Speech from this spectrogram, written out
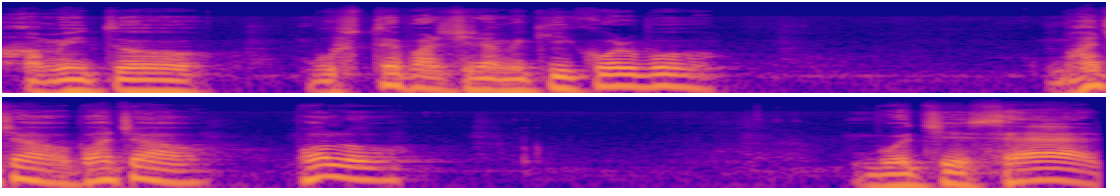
আমি তো বুঝতে পারছি না আমি কি করব। বাঁচাও বাঁচাও, বলো। বলছে, স্যার,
